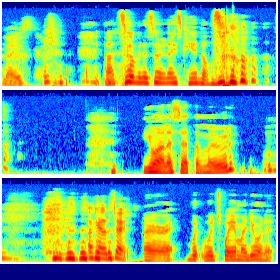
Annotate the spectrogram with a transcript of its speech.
nice. not so Minnesota nice candles. You want to set the mood? okay, let's do it. All right, all right. Wh- which way am I doing it?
